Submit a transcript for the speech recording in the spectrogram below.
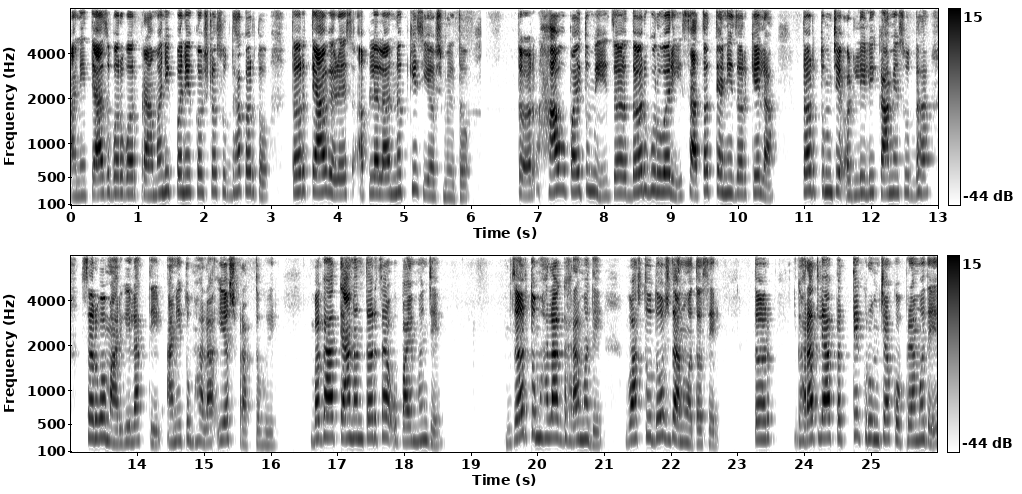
आणि त्याचबरोबर प्रामाणिकपणे कष्टसुद्धा करतो तर त्यावेळेस आपल्याला नक्कीच यश मिळतं. तर हा उपाय तुम्ही जर दर गुरुवारी सातत्याने जर केला तर तुमचे अडलेली कामेसुद्धा सर्व मार्गी लागतील आणि तुम्हाला यश प्राप्त होईल. बघा त्यानंतरचा उपाय म्हणजे जर तुम्हाला घरामध्ये वास्तुदोष जाणवत असेल तर घरातल्या प्रत्येक रूमच्या कोपऱ्यामध्ये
